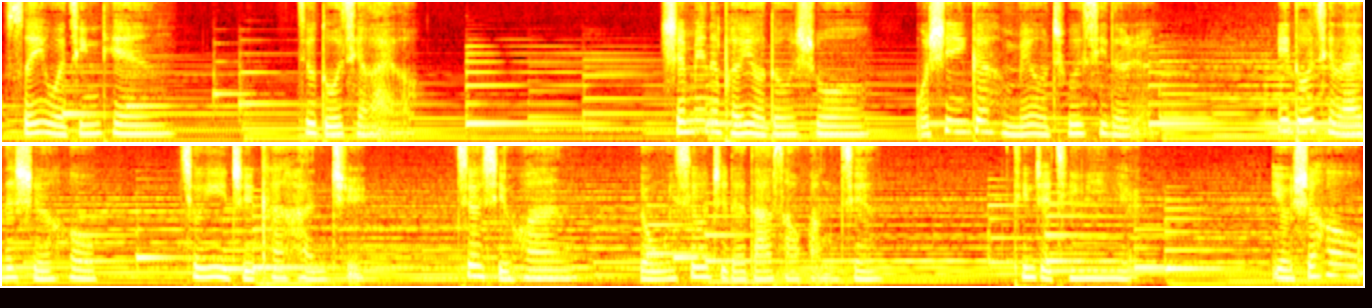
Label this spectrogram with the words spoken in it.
所以我今天。就躲起来了。身边的朋友都说我是一个很没有出息的人，一躲起来的时候，就一直看韩剧，就喜欢永无休止的打扫房间，听着轻音乐，有时候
